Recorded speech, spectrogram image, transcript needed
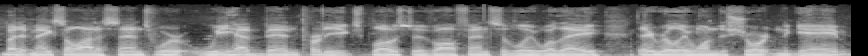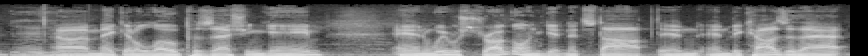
But it makes a lot of sense. We're we have been pretty explosive offensively. Well, they they really wanted to shorten the game, uh, make it a low possession game, and we were struggling getting it stopped. And and because of that,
